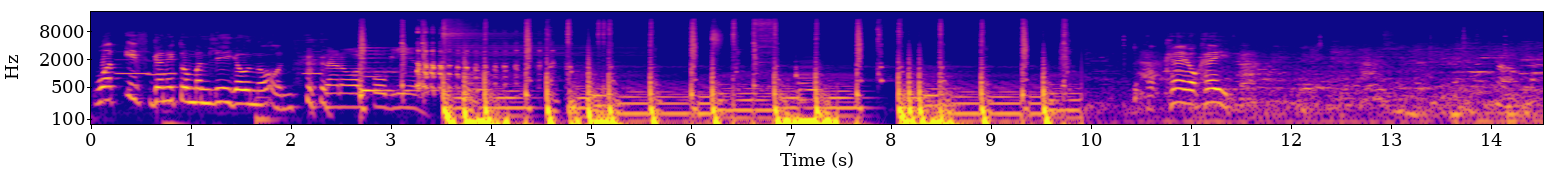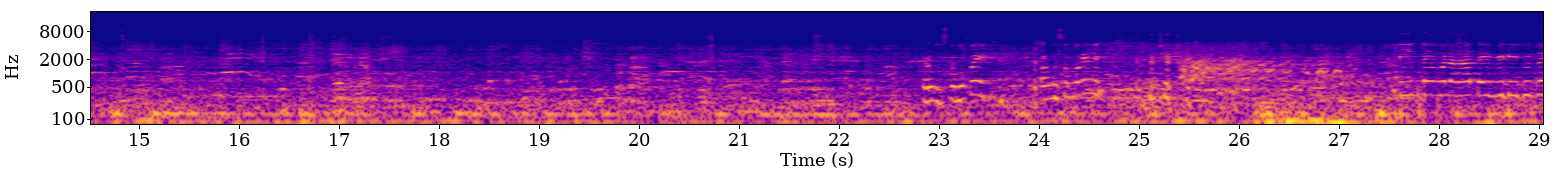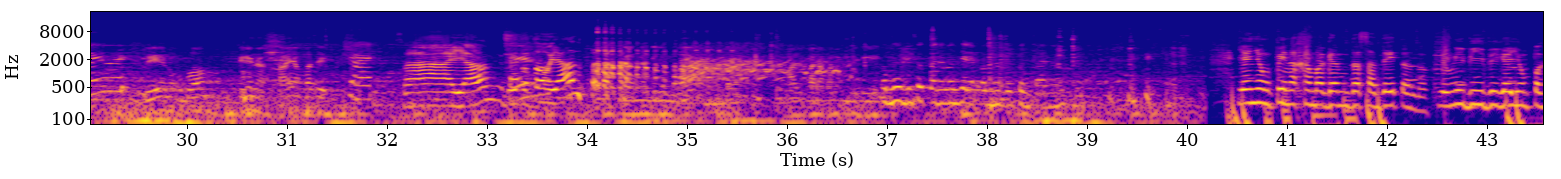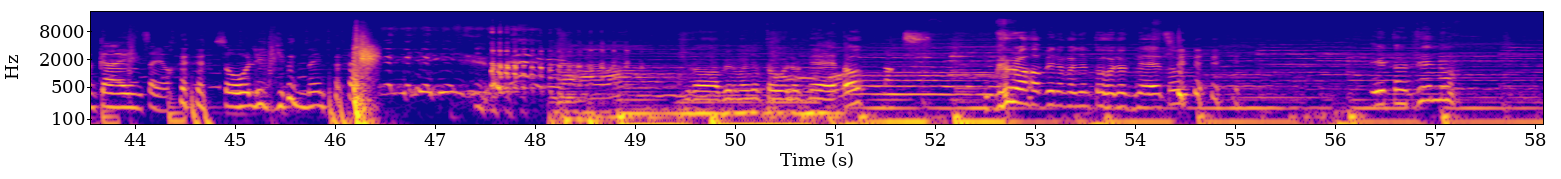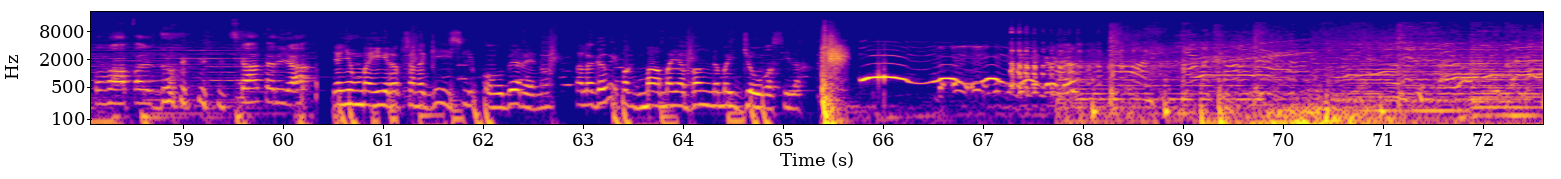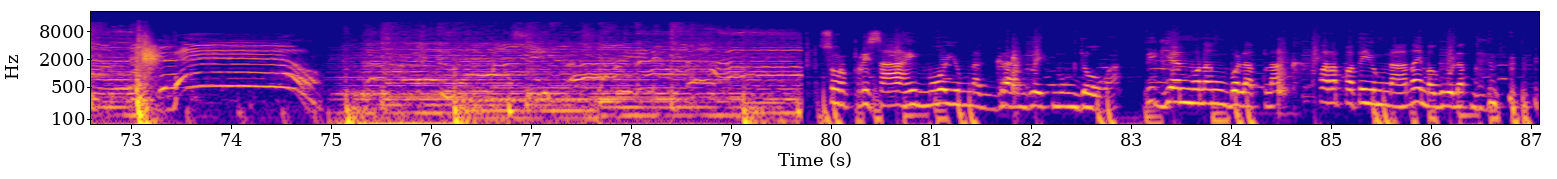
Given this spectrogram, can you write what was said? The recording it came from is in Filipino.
What if ganito manligaw noon? Sana all pogi yan. okay, okay. Pero gusto mo pa eh. Parang gusto mo rin eh. Hintay mo lang ata ibigay ko sa'yo eh. Hindi, ano ko ba? Sige na, sayang kasi. Sayang, hindi totoo yan. Lang hindi yung ba? Mahal pa naman ang bigay. Mabubusog pa naman sila pag nabusog ka, no? yan yung pinakamaganda sa date, ano? Yung ibibigay yung pagkain sa'yo. Solid yun, men. Grabe naman yung tulog nito. Grabe naman yung tulog nito. Ito din, oh. Pumapaldo. Scatteria. Yan yung mahirap sa nag sleep over eh, no? Talagang ipagmamayabang na may jowa sila. Sorpresahin mo yung nag-graduate mong jowa. Bigyan mo ng bulaklak para pati yung nanay magulat din.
